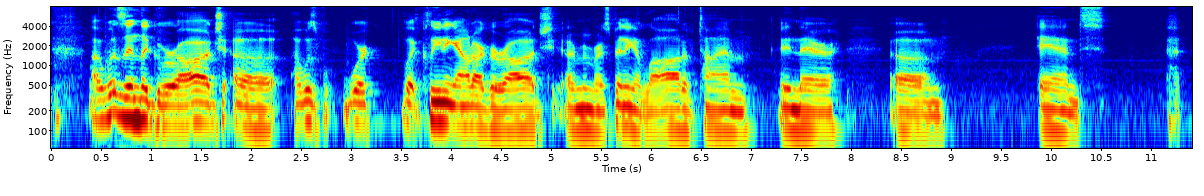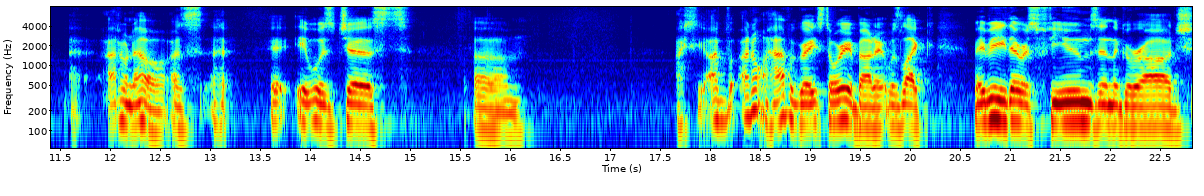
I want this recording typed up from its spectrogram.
I was in the garage. Uh, I was work like cleaning out our garage. I remember spending a lot of time in there, um, and I, don't know. I was, uh, it, it was just. Um, actually, I, I don't have a great story about it. It was like maybe there was fumes in the garage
